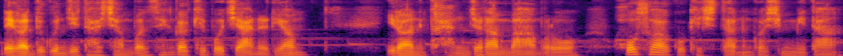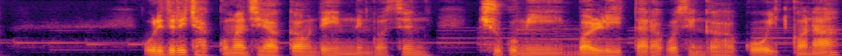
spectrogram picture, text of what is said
내가 누군지 다시 한번 생각해 보지 않으렴? 이러한 간절한 마음으로 호소하고 계시다는 것입니다. 우리들이 자꾸만 제약 가운데 있는 것은 죽음이 멀리 있다라고 생각하고 있거나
